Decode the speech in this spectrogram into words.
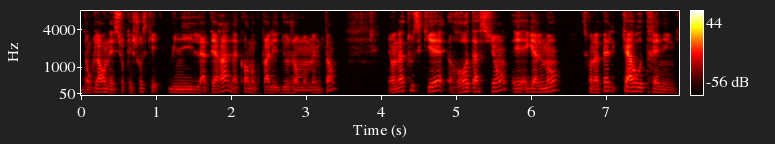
donc là, on est sur quelque chose qui est unilatéral, d'accord? Donc pas les deux jambes en même temps. Et on a tout ce qui est rotation et également ce qu'on appelle chaos training.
